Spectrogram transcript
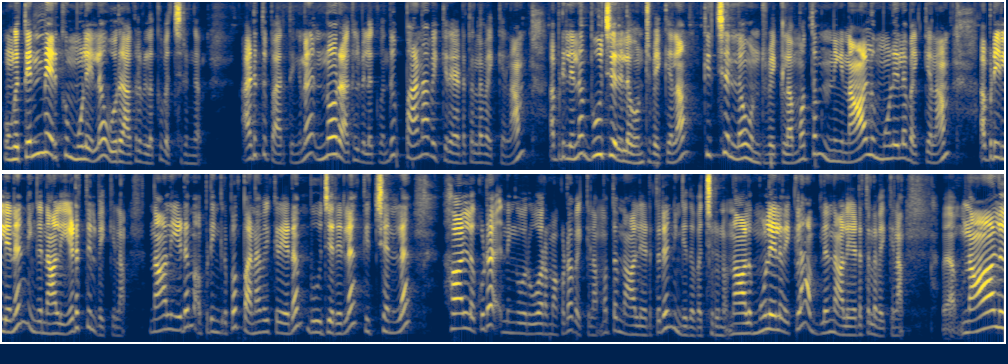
உங்கள் தென்மேற்கு மூலையில் ஒரு அகல் விளக்கு வச்சுருங்க. அடுத்து பார்த்தீங்கன்னா இன்னொரு அகல் விளக்கு வந்து பணம் வைக்கிற இடத்துல வைக்கலாம். அப்படி இல்லைன்னா பூச்சரியில் ஒன்று வைக்கலாம். கிச்சனில் ஒன்று வைக்கலாம். மொத்தம் நீங்கள் நாலு மூலையில் வைக்கலாம். அப்படி இல்லைன்னா நீங்கள் நாலு இடத்தில் வைக்கலாம். நாலு இடம் அப்படிங்கிறப்ப பணம் வைக்கிற இடம் பூஜரியில் கிச்சனில் ஹாலில் கூட நீங்கள் ஒரு ஓரமாக கூட வைக்கலாம். மொத்தம் நாலு இடத்துல நீங்கள் இதை வச்சிடணும். நாலு மூலையில் வைக்கலாம் அப்படி இல்லை நாலு இடத்துல வைக்கலாம். நாலு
